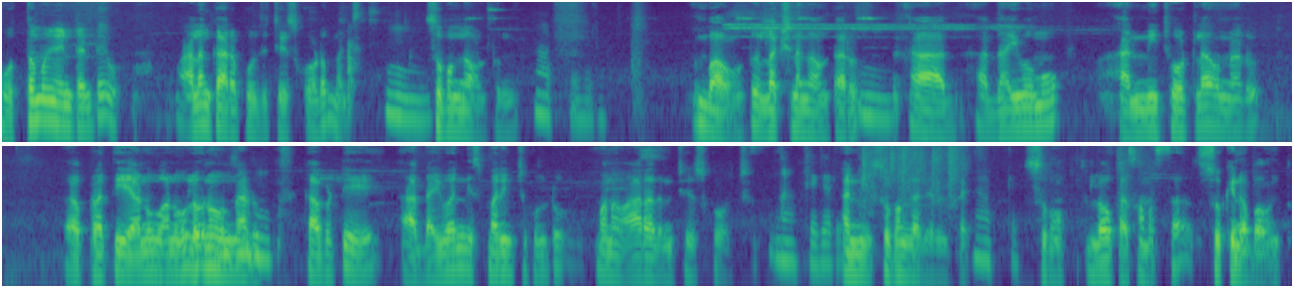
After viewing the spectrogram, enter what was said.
ఉత్తమం ఏంటంటే అలంకార పూజ చేసుకోవడం మంచిది. ఉమ్. శుభంగా ఉంటుంది. బాగుంటుంది. లక్షణంగా ఉంటారు. ఆ దైవము అన్ని చోట్ల ఉన్నాడు. ప్రతి అణు అణువులోనూ ఉన్నాడు. కాబట్టి ఆ దైవాన్ని స్మరించుకుంటూ మనం ఆరాధన చేసుకోవచ్చు. అన్నీ శుభంగా జరుగుతాయి. శుభం. లోక సంస్థ సుఖినో భవంతు.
